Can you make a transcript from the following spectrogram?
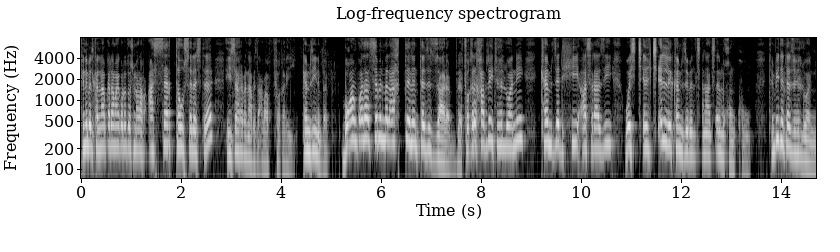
ክንብል ከልና ኣብ ቀዳማይ ቆሮንጦስ ምዕራፍ ዓሰርተው ሰለስተ ይዛረበና ብዛዕባ ፍቕሪ ከምዚ ይንበብ ብቋንቋታት ሰብን መላእኽትን እንተዝዛረብ ፍቕሪ ካብ ዘይትህልወኒ ከም ዘድሂ ኣስራዚ ወይስ ጭልጭል ከም ዝብል ፀናፅል ምኾንኩ ትንቢት እንተ ዚህልወኒ፣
